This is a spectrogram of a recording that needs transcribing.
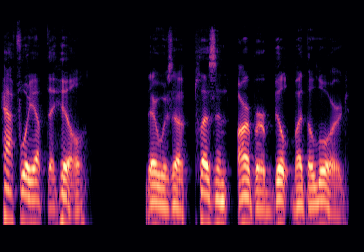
halfway up the hill there was a pleasant arbor built by the Lord.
